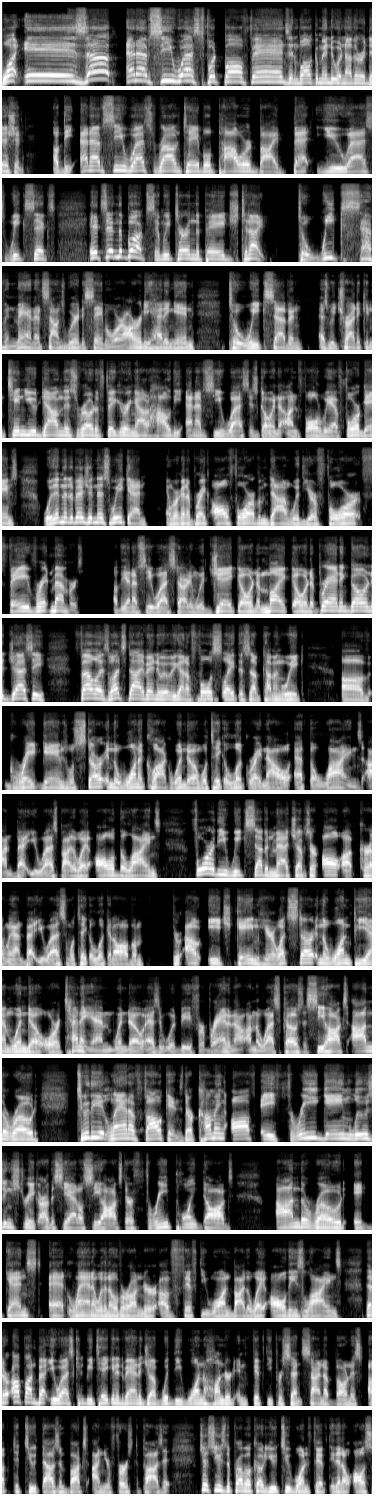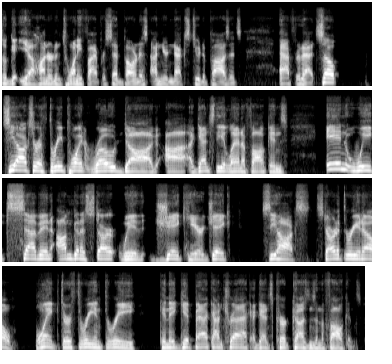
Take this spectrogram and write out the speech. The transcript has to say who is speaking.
Speaker 1: What is up, NFC West football fans, and welcome into another edition of the NFC West Roundtable powered by BetUS Week 6. It's in the books, and we turn the page tonight to Week 7. Man, that sounds weird to say, but we're already heading in to Week 7 as we try to continue down this road of figuring out how the NFC West is going to unfold. We have four games within the division this weekend and we're going to break all four of them down with your four favorite members of the NFC West, starting with Jake, going to Mike, going to Brandon, going to Jesse. Fellas, let's dive into it. We got a full mm-hmm. slate this upcoming week of great games. We'll start in the one o'clock window and we'll take a look right now at the lines on BetUS. By the way, all of the lines for the week seven matchups are all up currently on BetUS, and we'll take a look at all of them throughout each game here. Let's start in the 1 p.m. window or 10 a.m. window, as it would be for Brandon out on the West Coast. The Seahawks on the road to the Atlanta Falcons. They're coming off a three game losing streak, are the Seattle Seahawks. They're three point dogs on the road against Atlanta with an over under of 51. By the way, all these lines that are up on BetUS can be taken advantage of with the 150% sign up bonus up to 2000 bucks on your first deposit. Just use the promo code YouTube 150. That'll also get you a 125% bonus on your next two deposits after that. So, Seahawks are a three point road dog uh, against the Atlanta Falcons in week seven. I'm going to start with Jake here. Jake, Seahawks start at 3 and 0. Blink, they're 3 and 3. Can they get back on track against Kirk Cousins and the Falcons?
